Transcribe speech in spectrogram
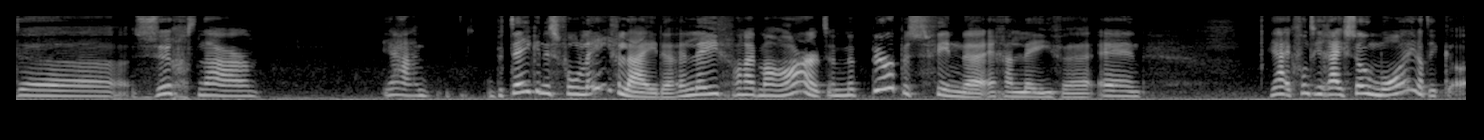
de zucht naar ja, een betekenisvol leven leiden. Een leven vanuit mijn hart. En mijn purpose vinden en gaan leven. En ja, ik vond die reis zo mooi dat ik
